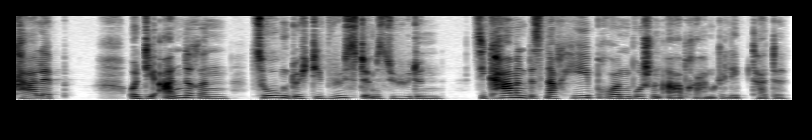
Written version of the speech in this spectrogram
Kaleb und die anderen zogen durch die Wüste im Süden. Sie kamen bis nach Hebron, wo schon Abraham gelebt hatte.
